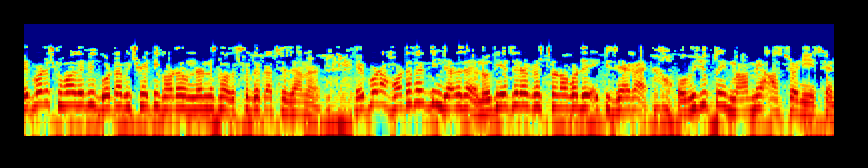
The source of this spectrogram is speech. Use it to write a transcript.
এরপরে সোমাদেবী গোটা বিষয়টি ঘরের অন্যান্য সদস্যদের কাছে জানান এরপরে হঠাৎ একদিন জানা যায়, নদিয়া জেলার কৃষ্ণনগরের একটি জায়গায় অভিযুক্ত এই মা মেয়ে আশ্রয় নিয়েছেন।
